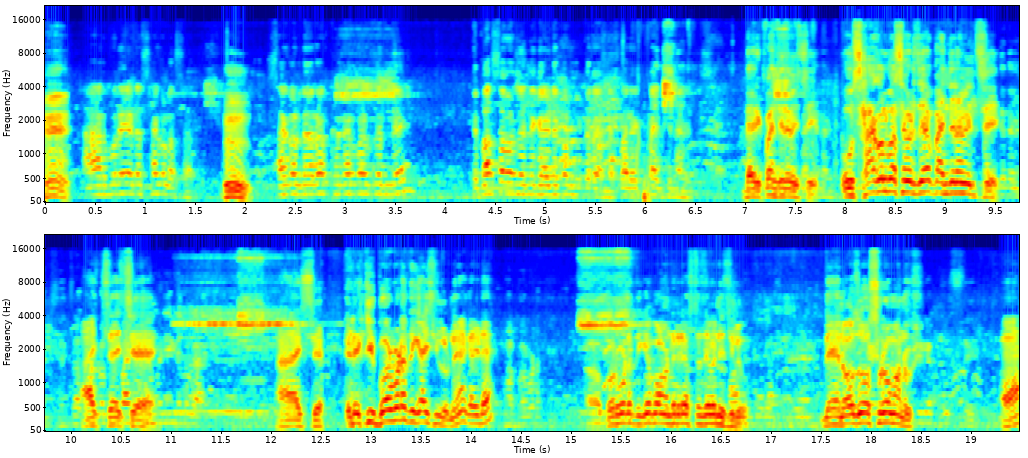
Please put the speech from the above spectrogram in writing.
হ্যাঁ। আর পরে একটা ছাগল আছে। হুম। ছাগলটা রক্ষা করবার জন্য বাঁচাবার জন্য গাড়িটা কন্ট্রোল করে না পরে পাইছে না ডাইরেক্ট পানিতে নামিয়েছে ও ছাগল বাসা করে যায় নামিয়েছে আচ্ছা আচ্ছা। আচ্ছা। এটা কি বরবড়া দিকে আইছিল না গাড়িটা? আহ, বরবড়া দিকে বাউন্ডারি রাস্তা যাবে নিছিল দেখেন অজস্র মানুষ। হ্যাঁ?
